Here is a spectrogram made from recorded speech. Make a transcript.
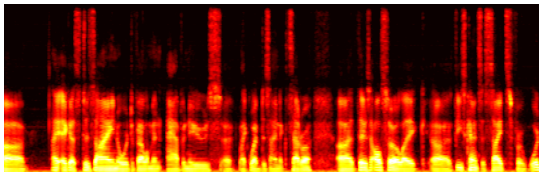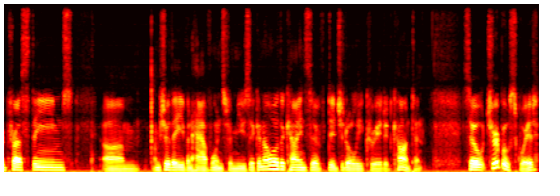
uh, I, I, guess, design or development avenues uh, like web design, etc., uh, there's also like uh, these kinds of sites for WordPress themes. Um, I'm sure they even have ones for music and all other kinds of digitally created content. So TurboSquid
